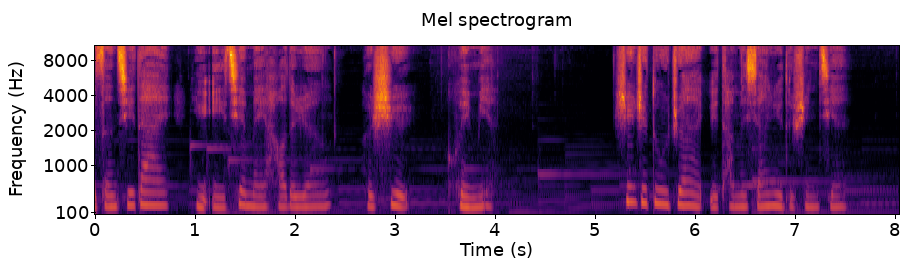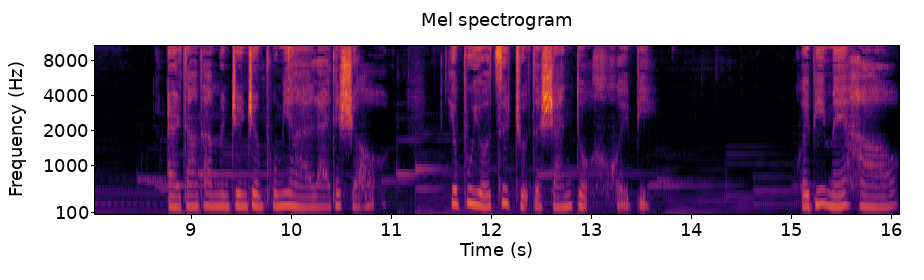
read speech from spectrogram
我曾期待与一切美好的人和事会面，甚至杜撰与他们相遇的瞬间。而当他们真正扑面而来的时候，又不由自主的闪躲和回避。回避美好，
